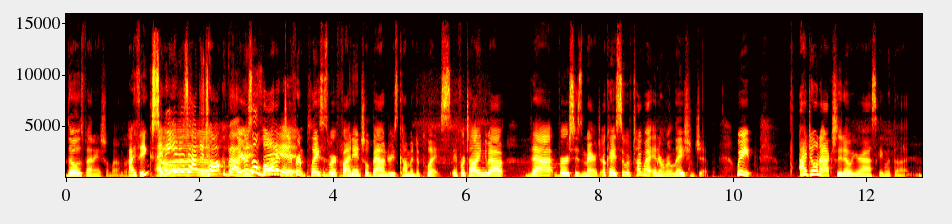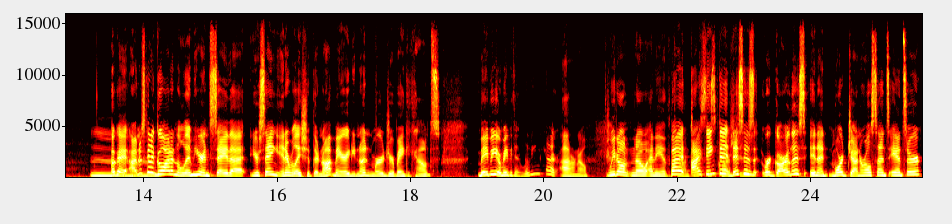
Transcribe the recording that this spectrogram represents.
those financial boundaries. I think so. I think you just have to talk uh, about There's it. There's a lot of Say it. different places where oh. financial boundaries come into place. If we're talking about that versus marriage. Okay, so we're talking about in a relationship. Wait, I don't actually know what you're asking with that. okay, I'm just gonna go out on a limb here and say that you're saying in a relationship they're not married. You don't merge your bank accounts, maybe, or maybe they're living together. I don't know. We don't know any of the But I think that this is, regardless, in a more general sense answer,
